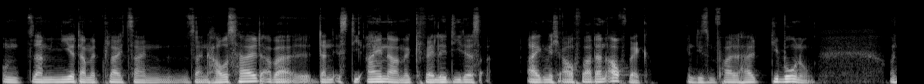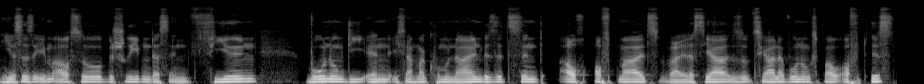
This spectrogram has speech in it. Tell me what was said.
und saminiert damit vielleicht sein, sein Haushalt, aber äh, dann ist die Einnahmequelle, die das eigentlich auch war, dann auch weg. In diesem Fall halt die Wohnung. Und hier ist es eben auch so beschrieben, dass in vielen Wohnungen, die in, ich sag mal, kommunalen Besitz sind, auch oftmals, weil das ja sozialer Wohnungsbau oft ist,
